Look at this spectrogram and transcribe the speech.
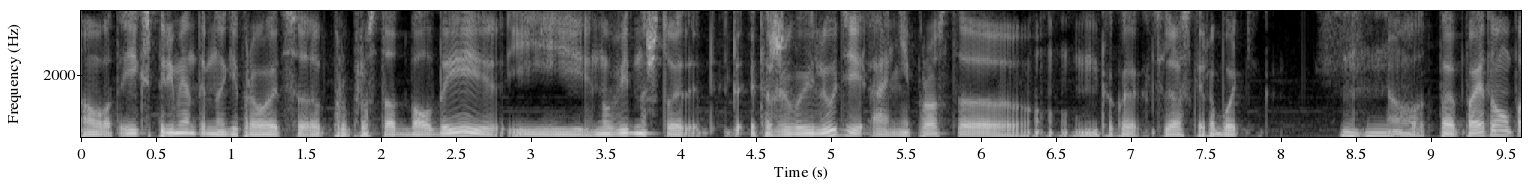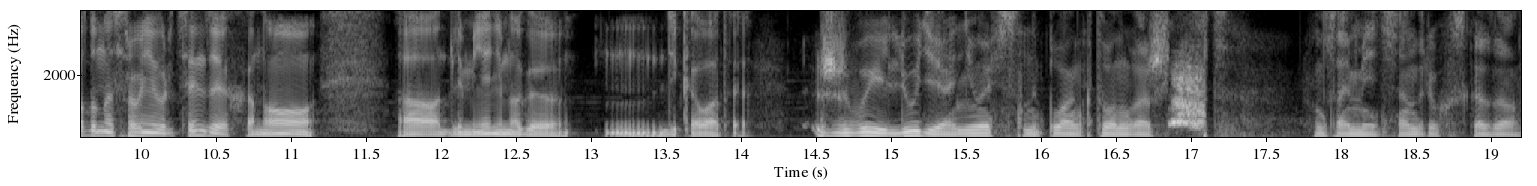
А Вот. И эксперименты многие проводятся просто от балды, и ну, видно, что это, это, это живые люди, а не просто какой-то канцелярский работник. Мгм. Вот. По- Поэтому подобное сравнение в рецензиях, оно а, для меня немного диковатое. Живые люди, а не офисный планктон ваш. ебет. Заметьте, Андрюха сказал.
